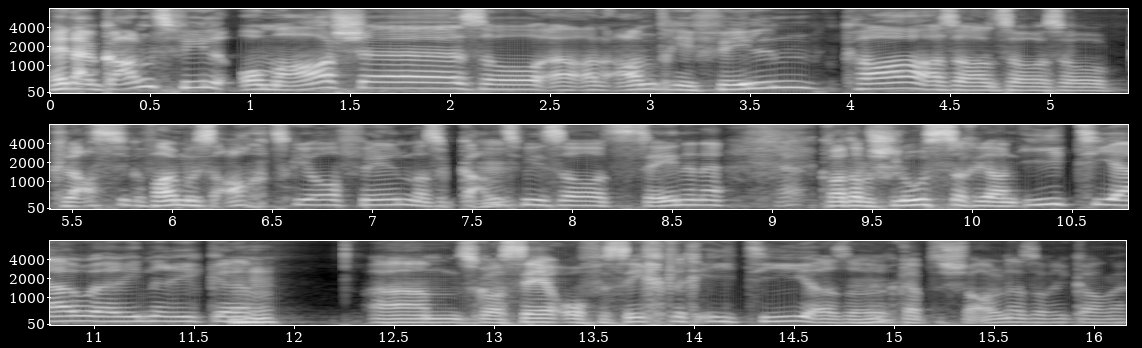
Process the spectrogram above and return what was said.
hat auch ganz viel Hommagen so, äh, an andere Filme gehabt, also an so, so Klassiker, vor allem aus 80er-Jahren-Filmen, also ganz viele so Szenen. Gerade am Schluss so ein bisschen an E.T. auch Erinnerungen. Ähm, sogar sehr offensichtlich E.T., also ich glaube, das ist schon allen so gegangen.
